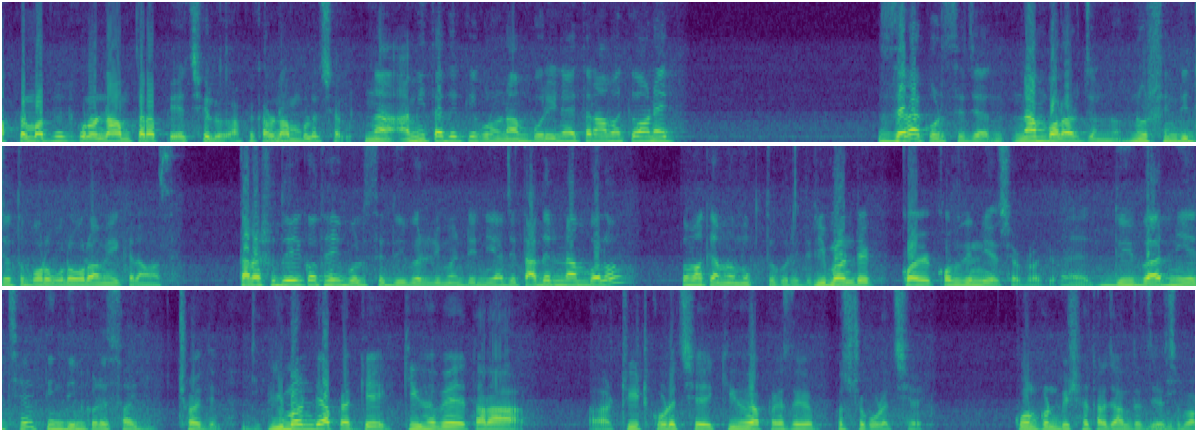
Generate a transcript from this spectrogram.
আপনার মাধ্যমে কোনো নাম তারা পেয়েছিল? আপনি কারও নাম বলেছেন? না আমি তাদেরকে কোনো নাম বলি নাই। তারা আমাকে অনেক জেরা করছে যে নাম বলার জন্য। নরসিংদীর যত বড় বড় ওলামা একরাম আছে তারা শুধু এই কথাই বলছে দুইবার রিমান্ডে নিয়ে যে তাদের নাম বলো তোমাকে আমরা মুক্ত করে দিই। রিমান্ডে কতদিন নিয়েছে আপনাকে? দুইবার নিয়েছে তিন দিন করে ছয় দিন। ছয় দিন। রিমান্ডে আপনাকে কীভাবে তারা ট্রিট করেছে কীভাবে আপনার কাছে প্রশ্ন করেছে? কোন কোন বিষয়ে তারা জানতে চেয়েছে বা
